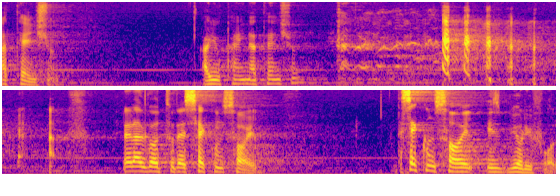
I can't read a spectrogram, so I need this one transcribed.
attention. Are you paying attention? Let us go to the second soil. The second soil is beautiful.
